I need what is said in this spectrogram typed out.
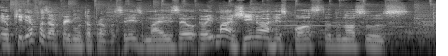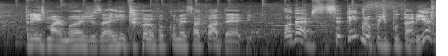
Eu queria fazer uma pergunta pra vocês, mas eu, eu imagino a resposta dos nossos três marmanjos aí, então eu vou começar com a Deb. Ô Deb, você tem grupo de putaria?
